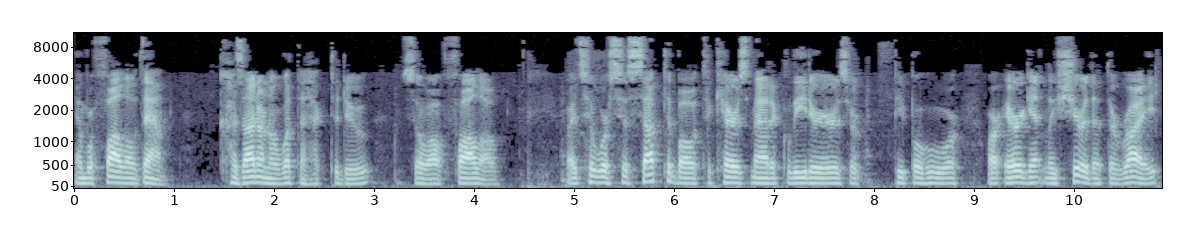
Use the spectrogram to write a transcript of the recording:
and we'll follow them. because I don't know what the heck to do, so I'll follow. Right? So we're susceptible to charismatic leaders or people who are, are arrogantly sure that they're right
